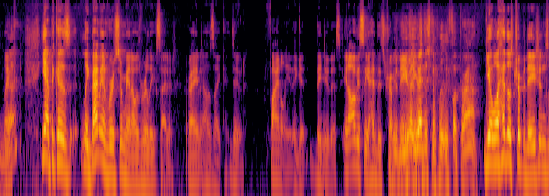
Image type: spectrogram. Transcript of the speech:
Like, Really? yeah, because like Batman vs Superman, I was really excited. Right? I was like, dude, finally they get they do this. And obviously, I had this You, trepidation. you had this completely flipped around. Yeah, well, I had those trepidations,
